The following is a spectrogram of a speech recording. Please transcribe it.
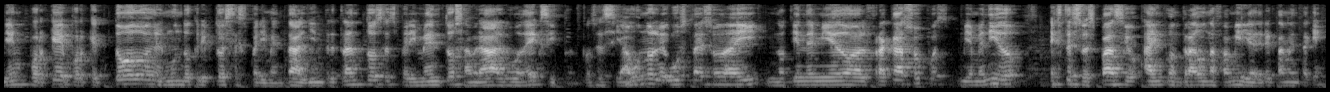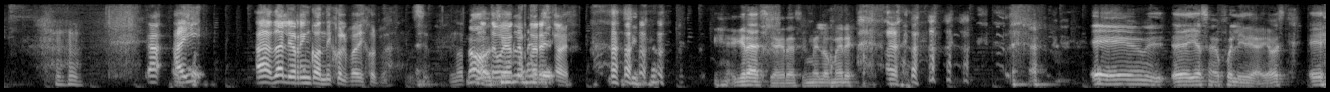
Bien, ¿por qué? Porque todo en el mundo cripto es experimental y entre tantos experimentos habrá algo de éxito. Entonces, si a uno le gusta eso de ahí, no tiene miedo al fracaso, pues bienvenido. Este es su espacio, ha encontrado una familia directamente aquí. ah, ahí, ah, dale, Rincón, disculpa, disculpa. No, te voy a contar esta vez. Gracias, gracias, me lo merezco. Eh, eh, ya se me fue la idea, ya ves. Eh,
